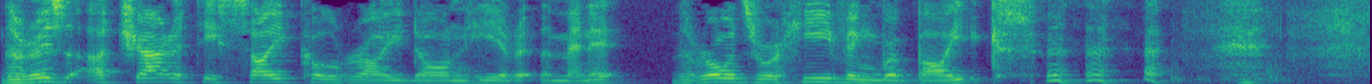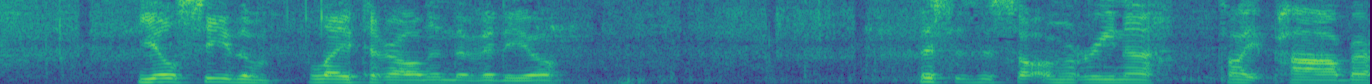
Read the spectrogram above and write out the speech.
There is a charity cycle ride on here at the minute. The roads were heaving with bikes. You'll see them later on in the video. This is the sort of marina type harbour,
